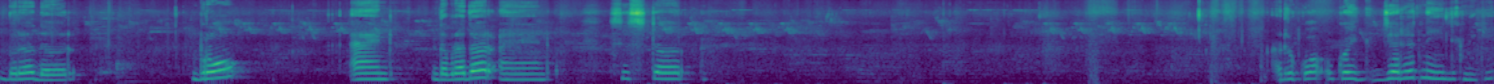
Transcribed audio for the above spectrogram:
brother, bro and the brother and sister. रुको, कोई ज़रूरत नहीं लिखने की,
